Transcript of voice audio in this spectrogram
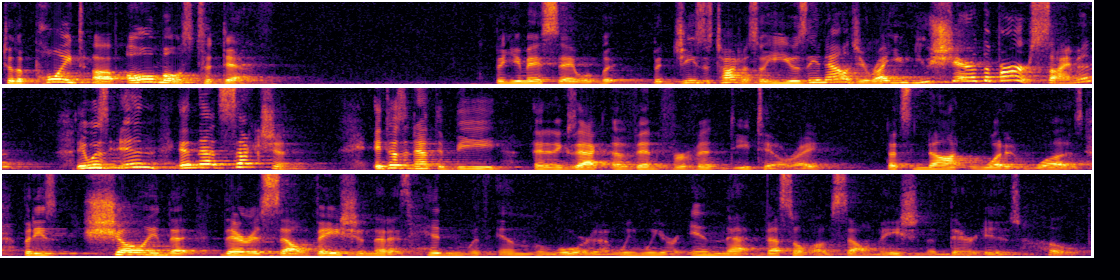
to the point of almost to death. But you may say, well, but, but Jesus talked about it. So he used the analogy, right? You, you shared the verse, Simon. It was in, in that section. It doesn't have to be an exact event for event detail, right? That's not what it was. But he's showing that there is salvation that is hidden within the Lord. When we are in that vessel of salvation, that there is hope.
